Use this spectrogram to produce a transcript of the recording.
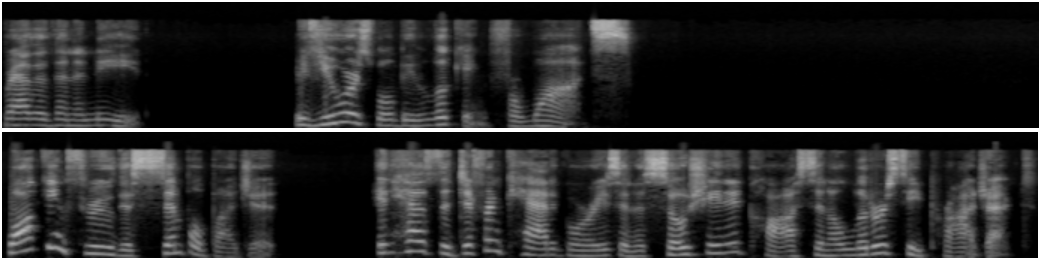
rather than a need. Reviewers will be looking for wants. Walking through this simple budget it has the different categories and associated costs in a literacy project.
